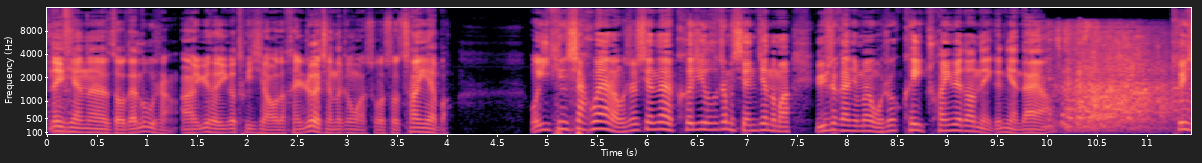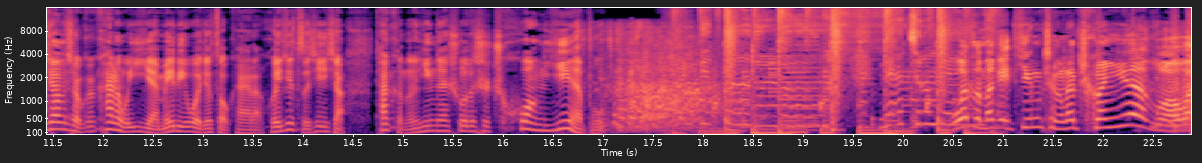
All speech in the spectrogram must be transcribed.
那天呢，走在路上啊，遇到一个推销的，很热情的跟我说说创业吧。我一听吓坏了，我说现在科技都这么先进了吗？于是赶紧问我说可以穿越到哪个年代啊？推销的小哥看了我一眼，没理我就走开了。回去仔细一想，他可能应该说的是创业部？我怎么给听成了穿越部？我。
